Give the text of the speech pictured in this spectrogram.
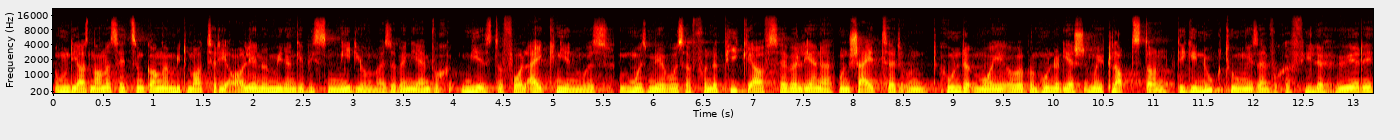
um die Auseinandersetzung gegangen mit Materialien und mit einem gewissen Medium. Also wenn ich einfach mir es da voll einknien muss, muss mir was auch von der Pike auf selber lernen und scheitert und 100 Mal, aber beim 101. Mal klappt es dann. Die Genugtuung ist einfach eine viel höhere,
